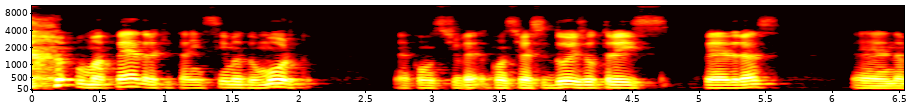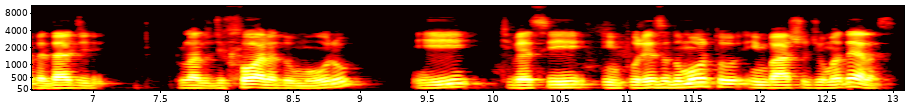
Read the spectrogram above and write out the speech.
uma pedra que está em cima do morto, é como se, tivesse, como se tivesse dois ou três pedras é, na verdade, para o lado de fora do muro e tivesse impureza do morto embaixo de uma delas.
